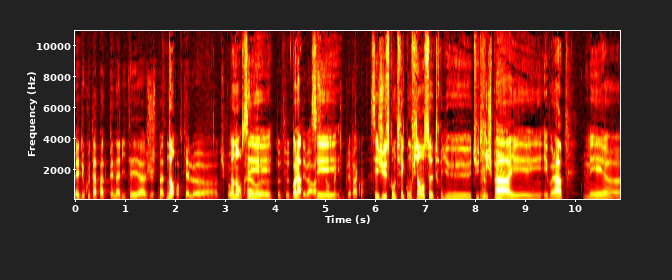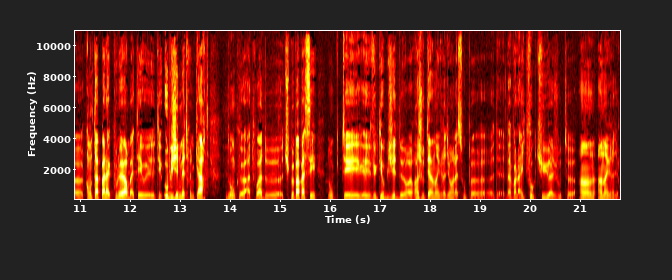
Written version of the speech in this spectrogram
Mais du coup t'as pas de pénalité à juste mettre Non. n'importe euh, tu peux Non, non, c'est- euh, voilà, c'est- truc qui te plaît pas quoi. C'est juste qu'on te fait confiance, tu, tu triches pas, et, et voilà. Mais euh, quand t'as pas la couleur, bah, t'es es obligé de mettre une carte. Donc à toi de, tu peux pas passer. Donc vu que t'es obligé de rajouter un ingrédient à la soupe, bah voilà, il faut que tu ajoutes un, un ingrédient.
